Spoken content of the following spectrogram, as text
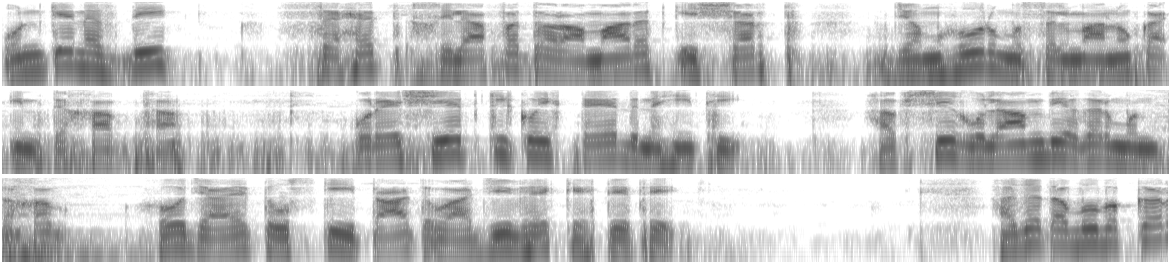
ان کے نزدیک صحت، خلافت اور امارت کی شرط جمہور مسلمانوں کا انتخاب تھا۔ قریشیت کی کوئی قید نہیں تھی۔ حفشی غلام بھی اگر منتخب ہو جائے تو اس کی اطاعت واجب ہے کہتے تھے۔ حضرت ابو بکر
